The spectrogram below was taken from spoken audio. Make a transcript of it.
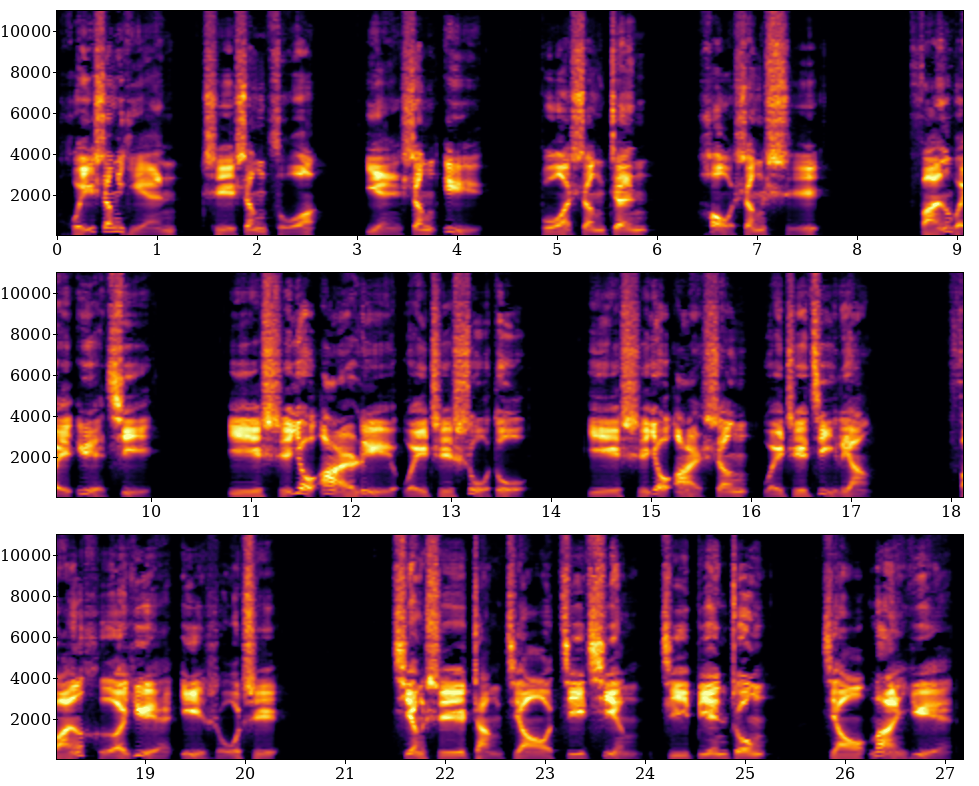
回声掩，齿声浊，眼声玉，薄声真，后声实。凡为乐器。以十又二律为之数度，以十又二声为之计量。凡和乐亦如之。庆师长教击庆，击编钟，教慢乐、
